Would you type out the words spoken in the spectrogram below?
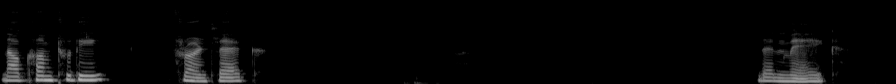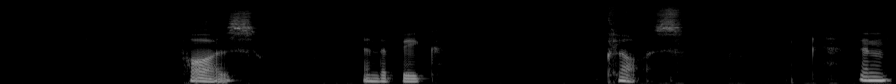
Now come to the front leg. Then make paws and the big claws. Then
